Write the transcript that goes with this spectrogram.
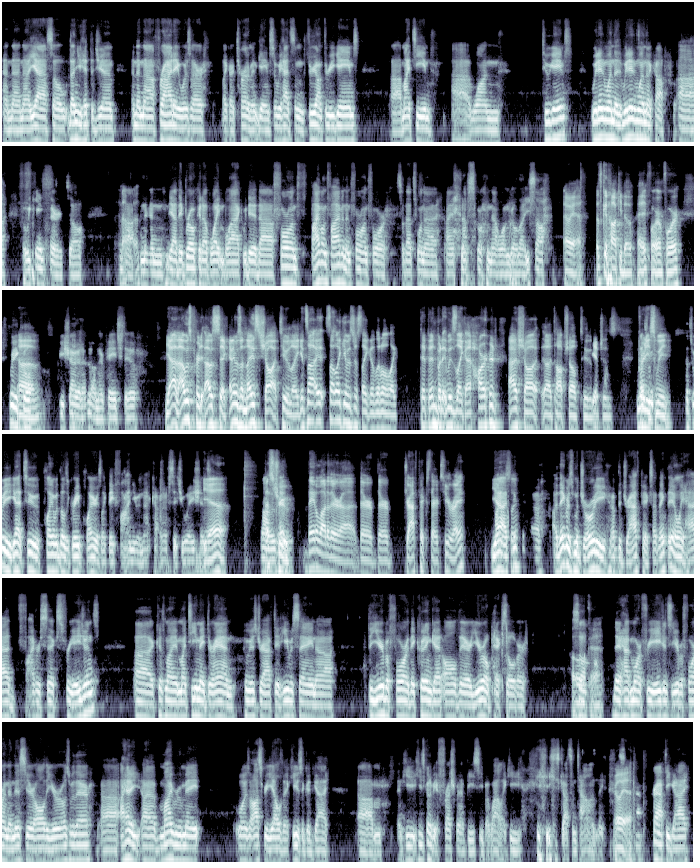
and then uh, yeah, so then you hit the gym, and then uh, Friday was our like our tournament game. So we had some three on three games. Uh, my team uh, won two games. We didn't win the we didn't win the cup, uh, but we came third. So uh, and then yeah, they broke it up white and black. We did uh, four on five on five and then four on four. So that's when uh, I ended up scoring that one goal that you saw. Oh yeah. That's good hockey though. Hey, four on four. Pretty cool. Um, we shouted out on their page too. Yeah, that was pretty. That was sick, and it was a nice shot too. Like it's not. It's not like it was just like a little like tip in, but it was like a hard ass shot, uh, top shelf too, Yeah. which is That's pretty what- sweet. That's what you get too. Playing with those great players, like they find you in that kind of situation. Yeah, Uh, that's it was- true. They had a lot of their uh their their draft picks there too, right? Yeah, I think, uh, I think it was majority of the draft picks. I think they only had five or six free agents. Because my my teammate Duran, who is drafted, he was saying uh, the year before they couldn't get all their Euro picks over. Oh, So okay. they had more free agents the year before, and then this year all the Euros were there. Uh, I had a uh, my roommate was Oskar Jellvik. He was a good guy, um, and he he's going to be a freshman at BC. But wow, like he he's got some talent. Like, Oh yeah. crafty guy.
